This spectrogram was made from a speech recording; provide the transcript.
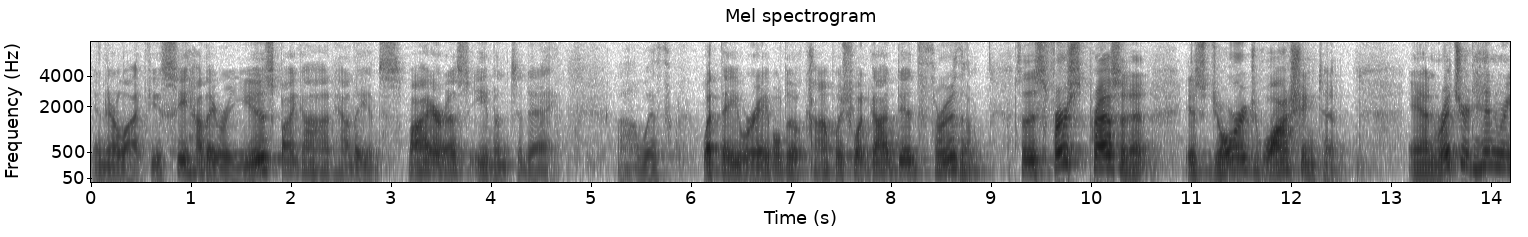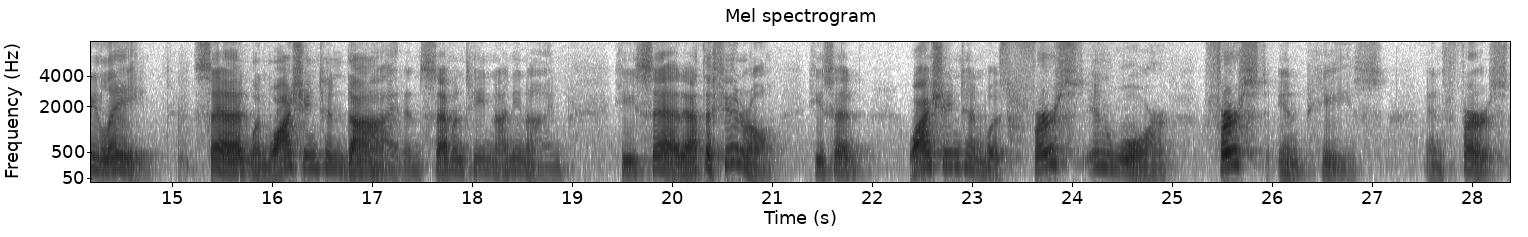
in their life. You see how they were used by God, how they inspire us even today uh, with what they were able to accomplish, what God did through them. So, this first president is George Washington. And Richard Henry Lee said when Washington died in 1799, he said at the funeral, he said, Washington was first in war, first in peace, and first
